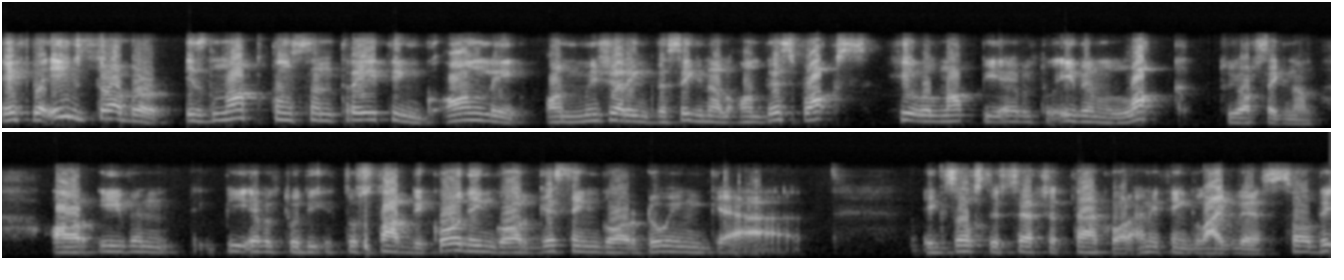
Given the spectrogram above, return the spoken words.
if the eavesdropper is not concentrating only on measuring the signal on this box, he will not be able to even lock to your signal or even be able to, to start decoding or guessing or doing uh, exhaustive search attack or anything like this. So the,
